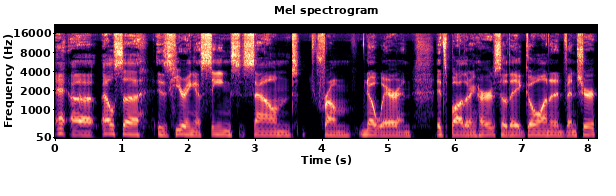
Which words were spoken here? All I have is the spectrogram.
uh, uh, Elsa is hearing a singing sound from nowhere and it's bothering her. So they go on an adventure,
